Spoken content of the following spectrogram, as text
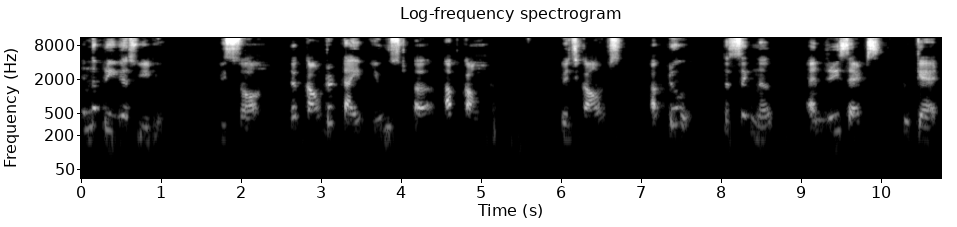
In the previous video, we saw the counter type used a up counter, which counts up to the signal and resets to get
